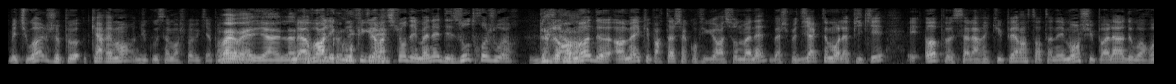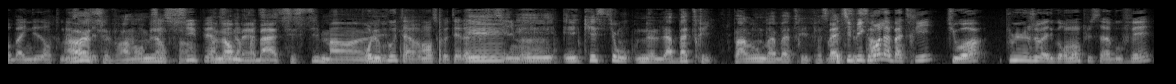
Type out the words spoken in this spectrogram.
mais tu vois, je peux carrément, du coup ça marche pas vu qu'il n'y a pas ouais, internet. ouais, il y a, là, mais avoir les connecté. configurations des manettes des autres joueurs. Genre en mode, euh, un mec partage sa configuration de manette, bah, je peux directement la piquer et hop, ça la récupère instantanément. Je suis pas là à devoir rebinder dans tous les Ah ouais, sens. c'est vraiment bien C'est ça. super, non, super mais pratique. bah, c'est Steam. Hein, Pour le coup, t'as vraiment ce côté-là de et, Steam. euh. et, et question, la batterie. Parlons de la batterie. Parce Bah, que typiquement, la batterie, tu vois, plus le jeu va être gourmand, plus ça va bouffer.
